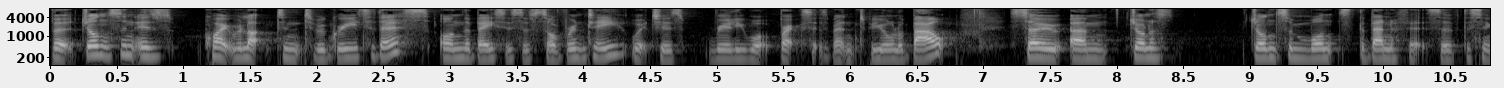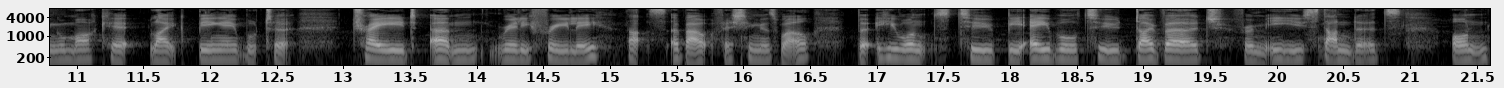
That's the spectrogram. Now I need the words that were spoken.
But Johnson is quite reluctant to agree to this on the basis of sovereignty, which is really what Brexit's meant to be all about. So um, Johnson wants the benefits of the single market, like being able to trade um, really freely. That's about fishing as well. But he wants to be able to diverge from EU standards on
